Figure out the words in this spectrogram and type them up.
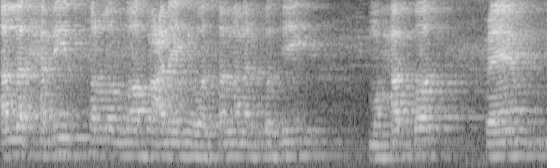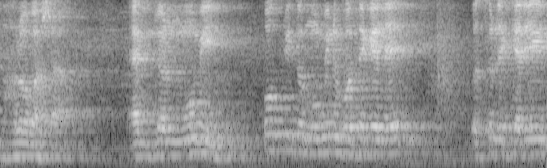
আল্লাহর হাবিব সাল্লাল্লাহু আলাইহি ওয়াসাল্লামের প্রতি মোহাব্বত, প্রেম, ভালোবাসা। একজন মুমিন, প্রকৃত মুমিন হতে গেলে রসুল করিম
